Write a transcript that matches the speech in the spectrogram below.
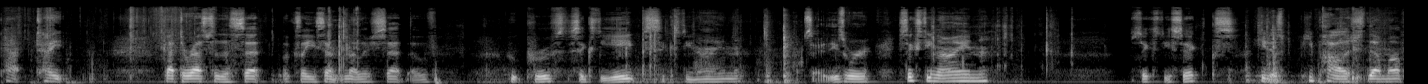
Packed tight. Got the rest of the set. Looks like he sent another set of hoop proofs. 68, 69. Sorry, these were 69, 66. He just, he polished them up.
